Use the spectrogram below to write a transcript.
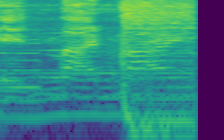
in my mind.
